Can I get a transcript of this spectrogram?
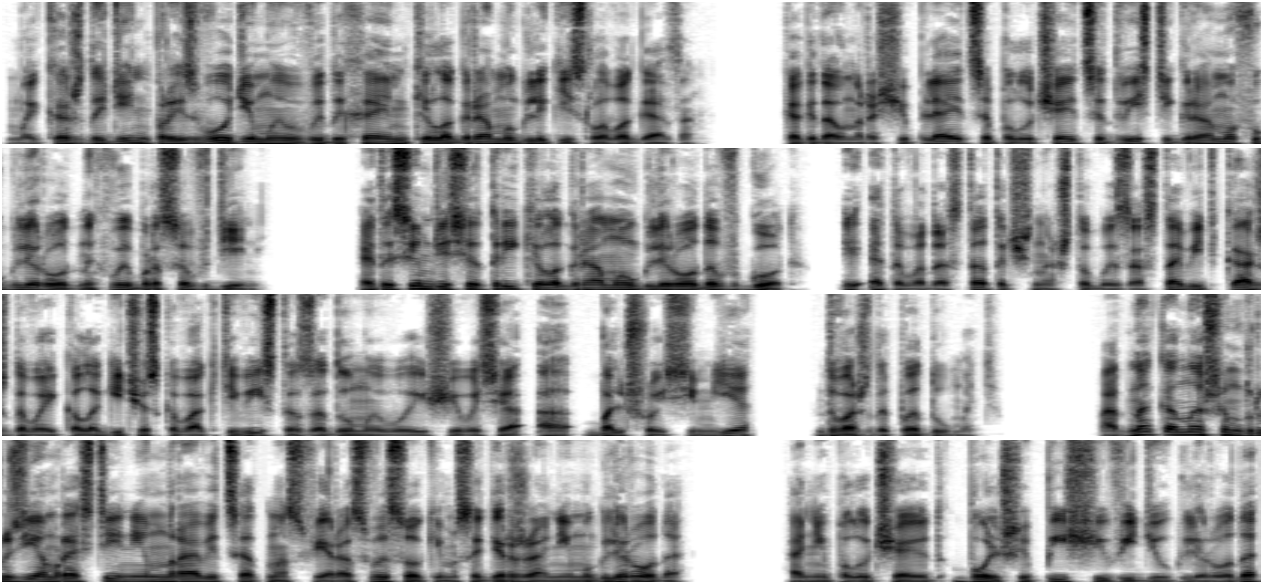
Мы каждый день производим и выдыхаем килограмм углекислого газа. Когда он расщепляется, получается 200 граммов углеродных выбросов в день. Это 73 килограмма углерода в год, и этого достаточно, чтобы заставить каждого экологического активиста, задумывающегося о большой семье, дважды подумать. Однако нашим друзьям-растениям нравится атмосфера с высоким содержанием углерода. Они получают больше пищи в виде углерода,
